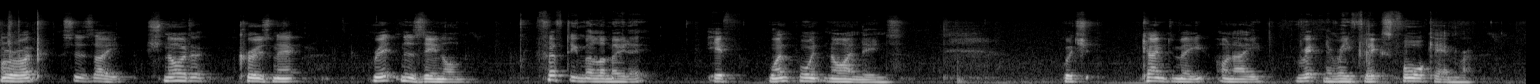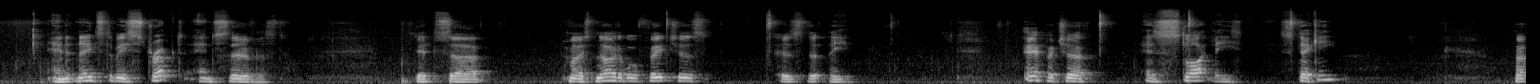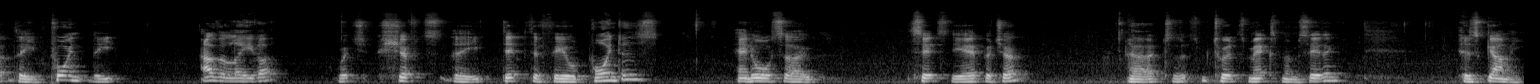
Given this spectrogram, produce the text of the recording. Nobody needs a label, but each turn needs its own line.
Alright, this is a Schneider Kreuznach Retina Xenon 50mm f 1.9 lens which came to me on a Retina Reflex 4 camera and it needs to be stripped and serviced. Its uh, most notable features is that the aperture is slightly sticky but the point, the other lever, which shifts the depth of field pointers and also sets the aperture uh, to, to its maximum setting, is gummy.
